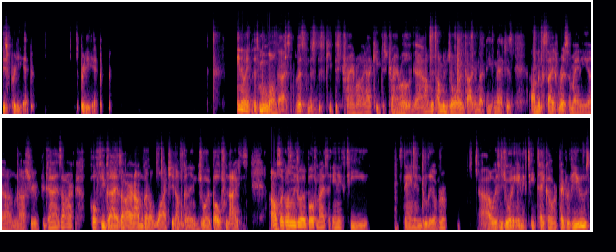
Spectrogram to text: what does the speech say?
it's pretty epic. It's pretty epic. Anyway, let's move on, guys. Let's let's, let's keep this train rolling. I gotta keep this train rolling, guys. I'm, I'm enjoying talking about these matches. I'm excited for WrestleMania. I'm not sure if you guys are. Hope you guys are. I'm gonna watch it. I'm gonna enjoy both nights. I'm also gonna enjoy both nights of NXT stand and deliver. I always enjoy the NXT Takeover pay per views,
